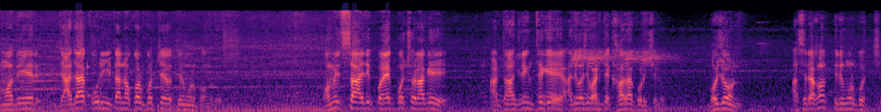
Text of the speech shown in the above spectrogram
আমাদের যা যা করি তা নকল করছে তৃণমূল কংগ্রেস। অমিত শাহ আজ কয়েক বছর আগে আর দার্জিলিং থেকে আদিবাসী বাড়িতে খাওয়া দাওয়া করেছিল, ভোজন, আর সেটা এখন তৃণমূল করছে।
